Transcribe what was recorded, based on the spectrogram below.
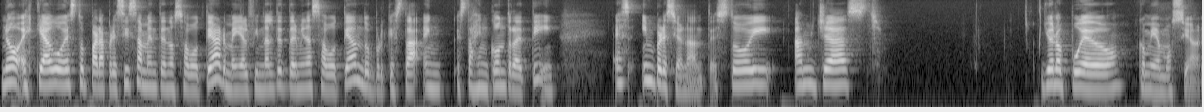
no, es que hago esto para precisamente no sabotearme y al final te terminas saboteando porque está en, estás en contra de ti. Es impresionante. Estoy, I'm just... Yo no puedo con mi emoción.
